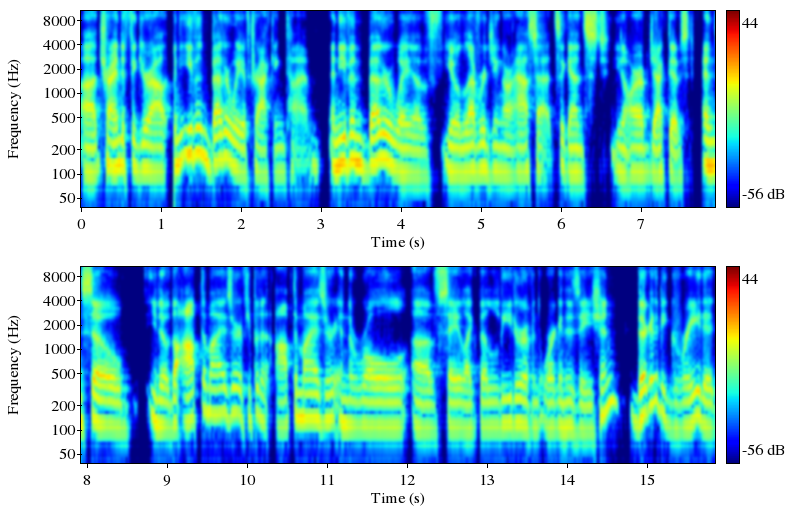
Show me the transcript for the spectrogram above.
uh, trying to figure out an even better way of tracking time, an even better way of you know leveraging our assets against you know our objectives. And so you know the optimizer if you put an optimizer in the role of say like the leader of an organization they're going to be great at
